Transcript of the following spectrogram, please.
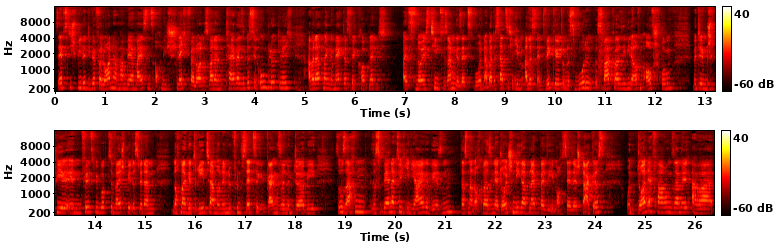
selbst die Spiele, die wir verloren haben, haben wir ja meistens auch nicht schlecht verloren. Es war dann teilweise ein bisschen unglücklich, aber da hat man gemerkt, dass wir komplett als neues Team zusammengesetzt wurden. Aber das hat sich eben alles entwickelt und es wurde, es war quasi wieder auf dem Aufschwung mit dem Spiel in Vilsbiburg zum Beispiel, dass wir dann nochmal gedreht haben und in fünf Sätze gegangen sind im Derby. So Sachen, das wäre natürlich ideal gewesen, dass man auch quasi in der deutschen Liga bleibt, weil sie eben auch sehr, sehr stark ist und dort Erfahrung sammelt. Aber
